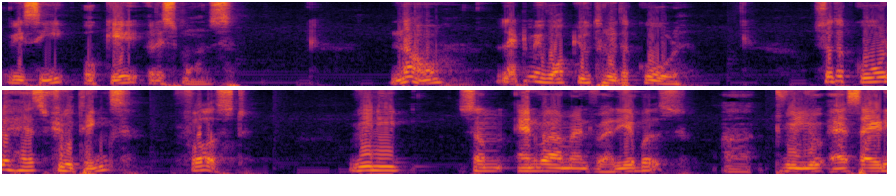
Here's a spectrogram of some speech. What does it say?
we see OK response. Now let me walk you through the code so the code has few things. First, we need some environment variables, uh, Twilio SID,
